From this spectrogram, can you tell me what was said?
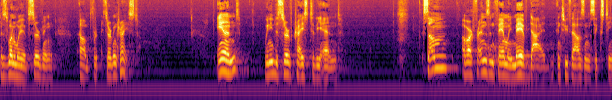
This is one way of serving, um, serving Christ. And we need to serve Christ to the end. Some of our friends and family may have died in 2016,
